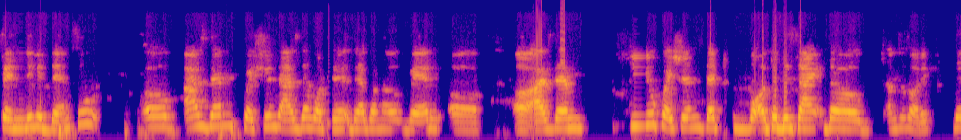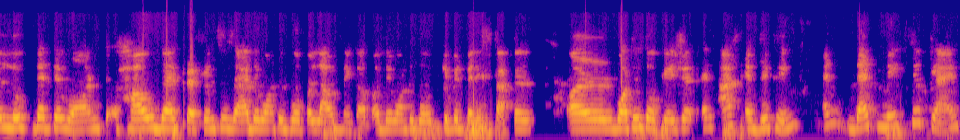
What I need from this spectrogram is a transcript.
friendly with them. So uh, ask them questions, ask them what they're gonna wear, uh, uh, ask them few questions that the design, the I'm so sorry, the look that they want, how their preferences are. They want to go for loud makeup or they want to go keep it very subtle, or what is the occasion, and ask everything and that makes your client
